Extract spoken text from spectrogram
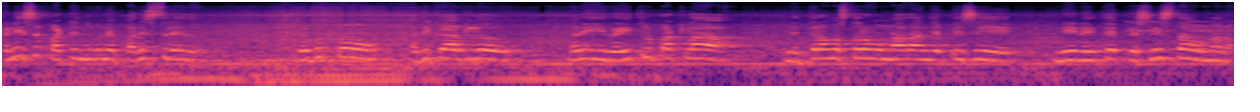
కనీసం పట్టించుకునే పరిస్థితి లేదు. ప్రభుత్వం అధికారులు మరి రైతుల పట్ల నిద్రావస్థలో ఉన్నారా అని చెప్పేసి నేనైతే ప్రశ్నిస్తూ ఉన్నాను.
